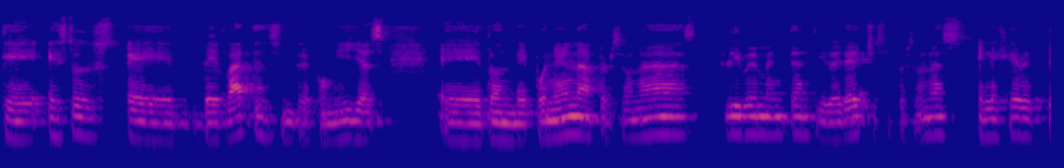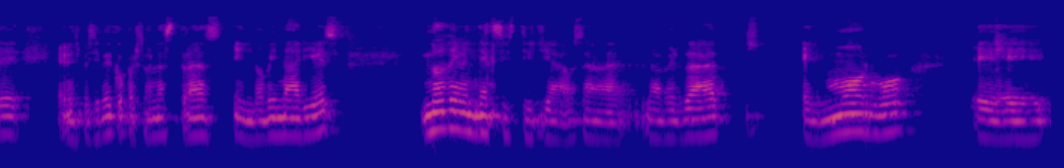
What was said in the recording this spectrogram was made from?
que estos eh, debates, entre comillas, eh, donde ponen a personas libremente antiderechos y personas LGBT, en específico personas trans y no binarias, no deben de existir ya. O sea, la verdad, el morbo eh,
